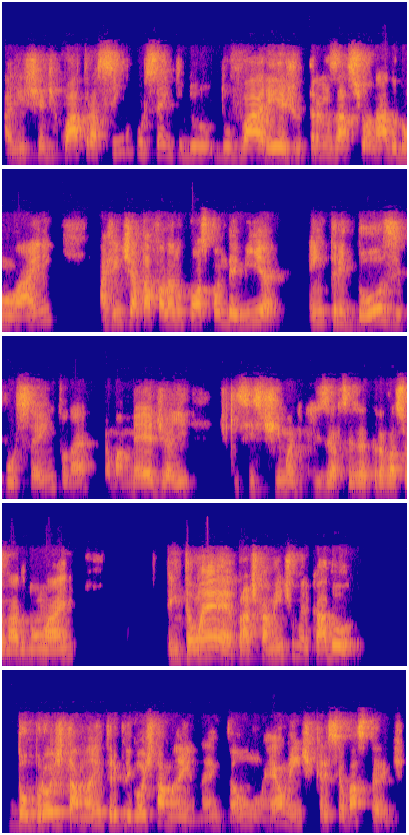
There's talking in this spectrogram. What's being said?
a gente tinha de 4 a 5% do, do varejo transacionado no online. A gente já está falando pós-pandemia entre 12%, né? É uma média aí de que se estima de que seja transacionado no online. Então é praticamente o mercado dobrou de tamanho, triplicou de tamanho, né? Então realmente cresceu bastante.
